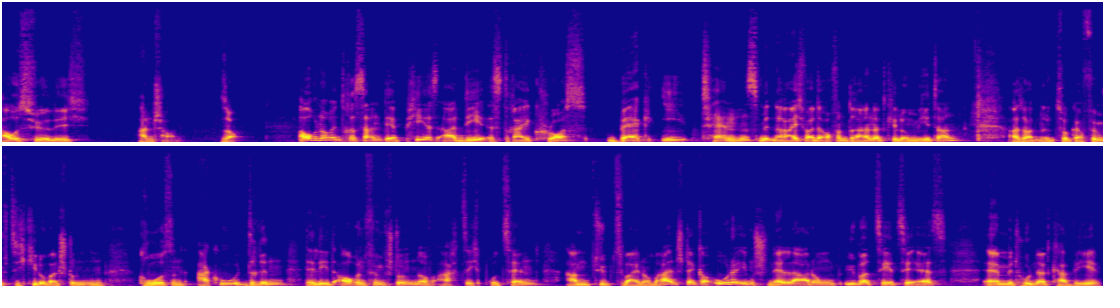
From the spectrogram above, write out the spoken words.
ausführlich anschauen. So, auch noch interessant der PSA DS3 Cross Back E10s mit einer Reichweite auch von 300 Kilometern. Also hat eine ca. 50 Kilowattstunden großen Akku drin. Der lädt auch in 5 Stunden auf 80 Prozent am Typ 2 normalen Stecker oder eben Schnellladung über CCS äh, mit 100 kW.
